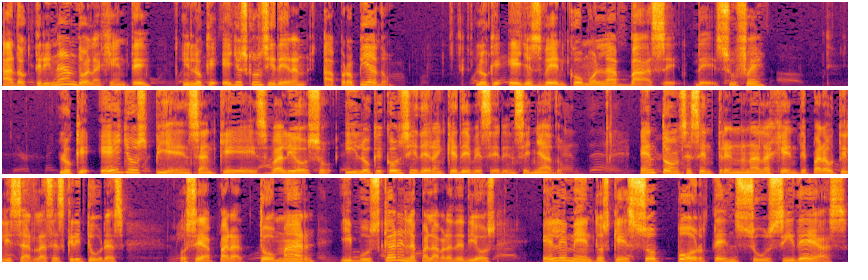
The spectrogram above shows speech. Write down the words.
adoctrinando a la gente en lo que ellos consideran apropiado, lo que ellos ven como la base de su fe, lo que ellos piensan que es valioso y lo que consideran que debe ser enseñado. Entonces entrenan a la gente para utilizar las escrituras, o sea, para tomar y buscar en la palabra de Dios elementos que soporten sus ideas.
